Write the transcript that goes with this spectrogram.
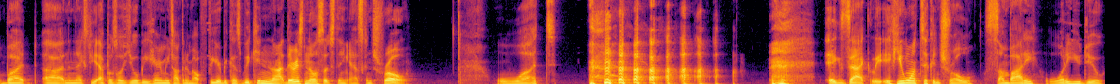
but uh, in the next few episodes, you'll be hearing me talking about fear because we cannot, there is no such thing as control. What? exactly. If you want to control somebody, what do you do?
